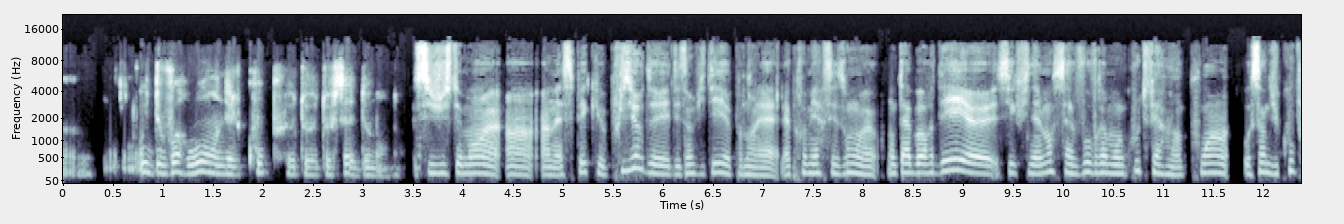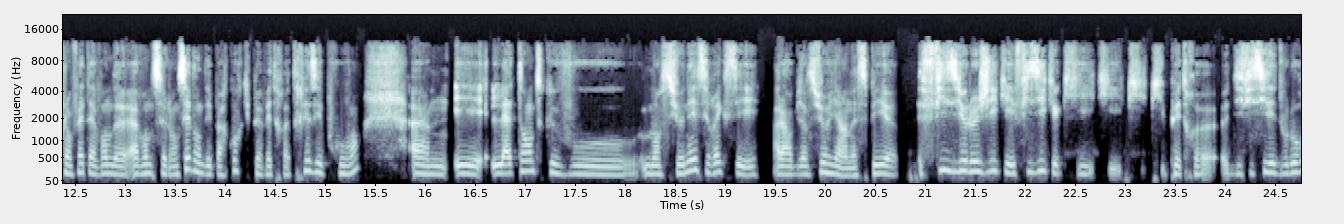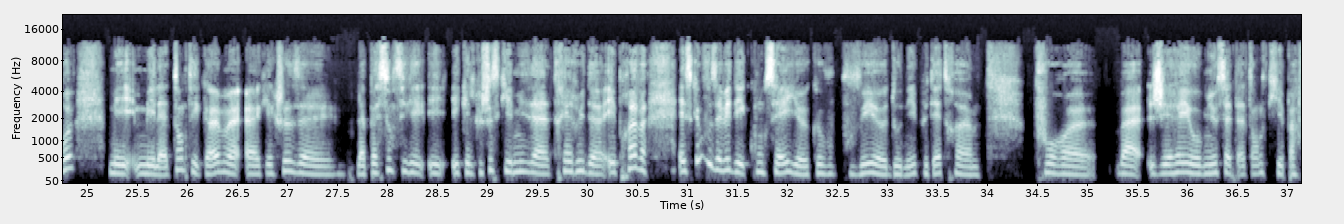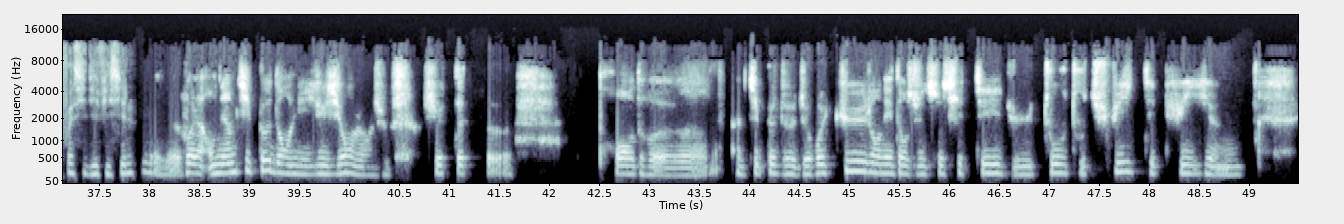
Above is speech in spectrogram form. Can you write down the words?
oui, de voir où on est le couple de, de cette demande. C'est justement euh, un, un, aspect que plusieurs des, invités pendant la, première saison euh, ont abordé, euh, c'est que finalement ça vaut vraiment le coup de faire un point au sein du couple en fait avant de, avant de se lancer dans des parcours qui peuvent être très éprouvants. Euh, et l'attente que vous mentionnez, c'est vrai que c'est, alors bien sûr il y a un aspect physiologique et physique qui, qui, qui, peut être difficile et douloureux, mais, mais l'attente est quand même quelque chose, la patience est, est, est chose qui est mis à très rude épreuve. Est-ce que vous avez des conseils euh, que vous pouvez euh, donner peut-être euh, pour bah, gérer au mieux cette attente qui est parfois si difficile? Voilà, on est un petit peu dans l'illusion. Alors, je, peut-être prendre euh, un petit peu de, recul. On est dans une société du tout tout de suite et puis euh,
